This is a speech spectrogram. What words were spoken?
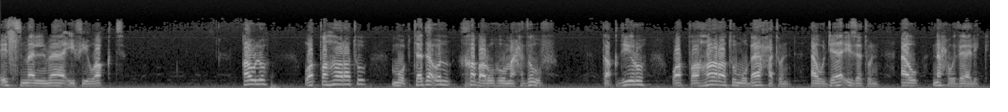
اسم الماء في وقت. قوله والطهارة مبتدأ خبره محذوف. تقديره والطهارة مباحة أو جائزة أو نحو ذلك.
